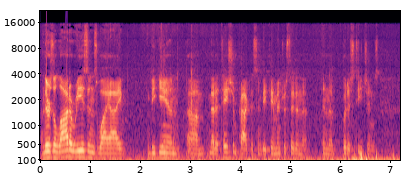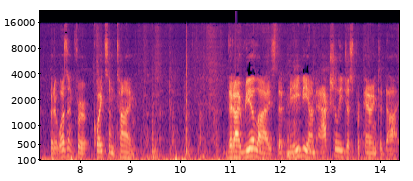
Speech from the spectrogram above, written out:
There's a lot of reasons why I began um, meditation practice and became interested in the in the Buddhist teachings, but it wasn't for quite some time that I realized that maybe I'm actually just preparing to die.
